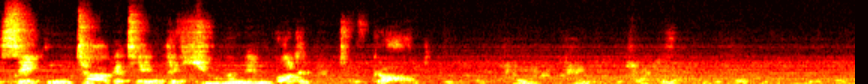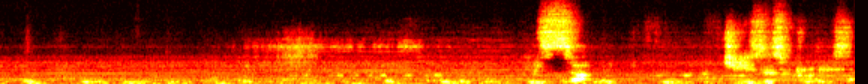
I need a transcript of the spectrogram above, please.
Satan targeted the human embodiment of God. His son, Jesus Christ.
